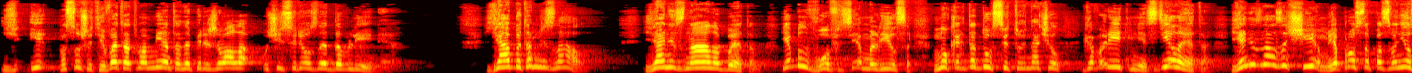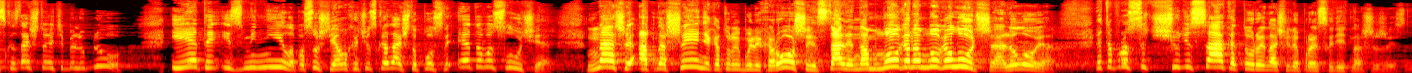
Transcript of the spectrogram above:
И, и послушайте, в этот момент она переживала очень серьезное давление. Я об этом не знал. Я не знал об этом. Я был в офисе, я молился. Но когда Дух Святой начал говорить мне, сделай это, я не знал зачем. Я просто позвонил сказать, что я тебя люблю. И это изменило. Послушайте, я вам хочу сказать, что после этого случая наши отношения, которые были хорошие, стали намного-намного лучше. Аллилуйя. Это просто чудеса, которые начали происходить в нашей жизни.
